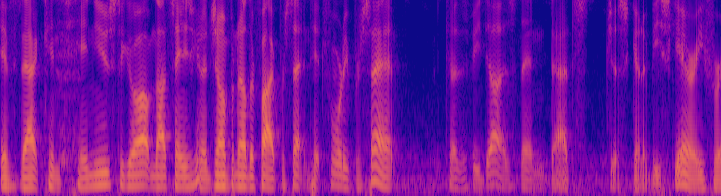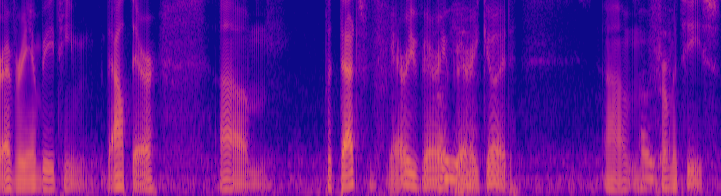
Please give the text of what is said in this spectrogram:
if that continues to go up, I'm not saying he's going to jump another 5% and hit 40%, because if he does, then that's just going to be scary for every NBA team out there. Um, but that's very, very, Oh, yeah. very good um, Oh, for yeah. Matisse.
